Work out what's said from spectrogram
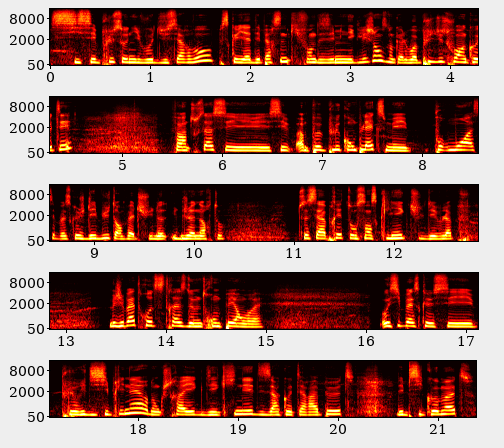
si c'est plus au niveau du cerveau, parce qu'il y a des personnes qui font des hémi-négligences, donc elles voient plus du tout un côté. Enfin, tout ça, c'est un peu plus complexe, mais pour moi, c'est parce que je débute en fait. Je suis une, une jeune ortho. Ça, c'est après ton sens clinique, tu le développes. Mais j'ai pas trop de stress de me tromper en vrai. Aussi parce que c'est pluridisciplinaire, donc je travaille avec des kinés, des ergothérapeutes, des psychomotes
